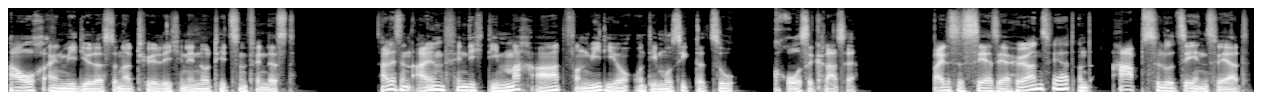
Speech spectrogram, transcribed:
Auch ein Video, das du natürlich in den Notizen findest. Alles in allem finde ich die Machart von Video und die Musik dazu große Klasse. Beides ist sehr, sehr hörenswert und absolut sehenswert.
